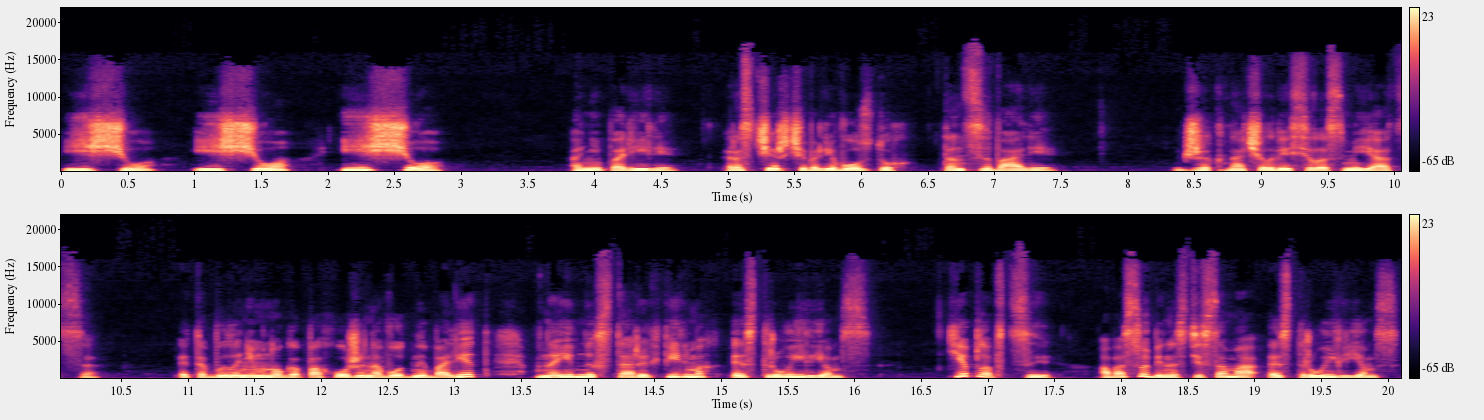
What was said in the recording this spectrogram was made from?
и еще, и еще, и еще. Они парили, расчерчивали воздух, танцевали. Джек начал весело смеяться. Это было немного похоже на водный балет в наивных старых фильмах Эстер Уильямс. Те а в особенности сама Эстер Уильямс,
